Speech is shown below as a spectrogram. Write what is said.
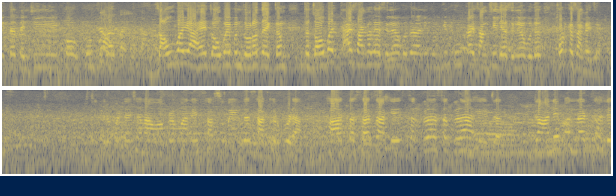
इथं त्यांची कोण जाऊबाई. जाऊबाई आहे. जाऊबाई पण जोरात आहे एकदम. तर जाऊबाई काय सांगाल या सिनेमाबद्दल आणि मुलगी तू काय सांगशील या सिनेमाबद्दल? थोडकं सांगायचं. चित्रपटाच्या नावाप्रमाणे सासूबाईंचा साखरपुडा. हा तसाच आहे. सगळं सगळं आहे. याच्यात गाणे भन्नाट झाले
